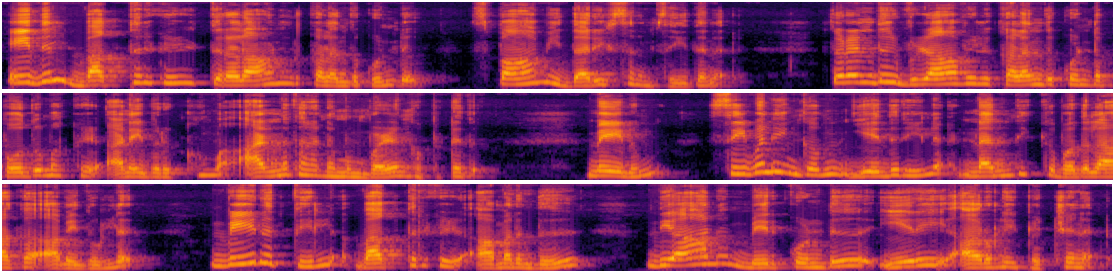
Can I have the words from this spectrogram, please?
இதில் பக்தர்கள் திரளானோர் கலந்து கொண்டு சுவாமி தரிசனம் செய்தனர். தொடர்ந்து விழாவில் கலந்து கொண்ட பொதுமக்கள் அனைவருக்கும் அன்னதானமும் வழங்கப்பட்டது. மேலும் சிவலிங்கம் எதிரில் நந்திக்கு பதிலாக அமைந்துள்ள பீடத்தில் பக்தர்கள் அமர்ந்து தியானம் மேற்கொண்டு இறை அருளை பெற்றனர்.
